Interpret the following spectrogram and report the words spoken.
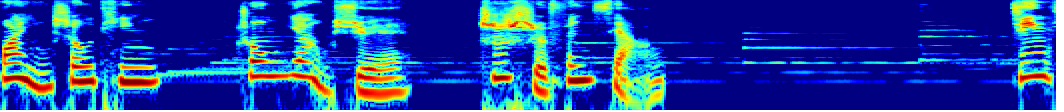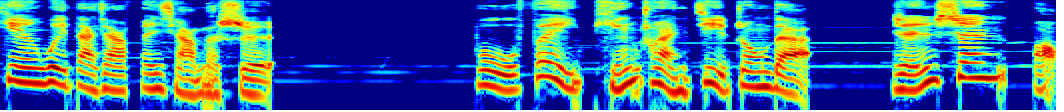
欢迎收听中药学知识分享。今天为大家分享的是补肺平喘剂中的人参保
